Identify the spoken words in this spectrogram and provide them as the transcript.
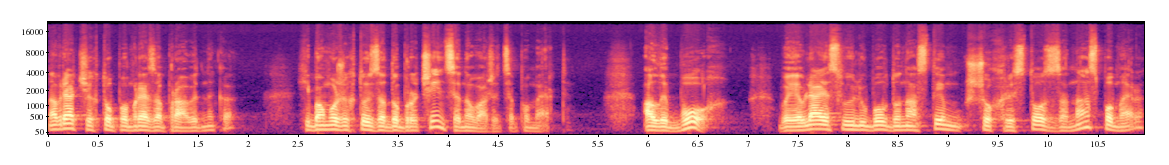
Навряд чи хто помре за праведника, хіба може хтось за доброчинця наважиться померти. Але Бог виявляє свою любов до нас тим, що Христос за нас помер,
